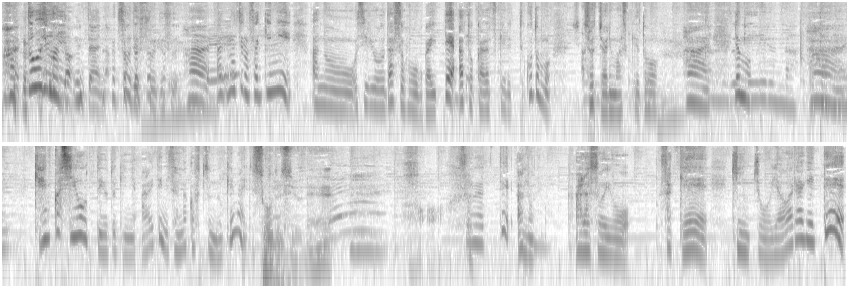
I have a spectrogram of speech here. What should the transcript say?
はい、どう今だみたいな。そうですそうです。はい。あもちろん先にあのお尻を出す方がいて後からつけるってこともしょっちゅうありますけどはい。でもはい。喧嘩しようっていう時に相手に背中普通向けないですそうですよね、そうやってあの争いを避け緊張を和らげて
